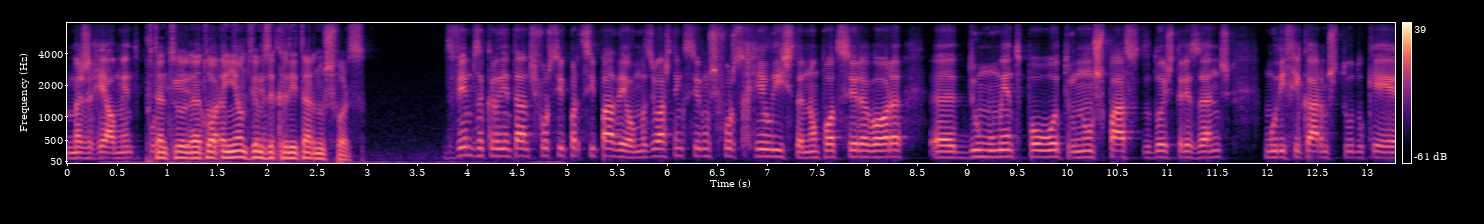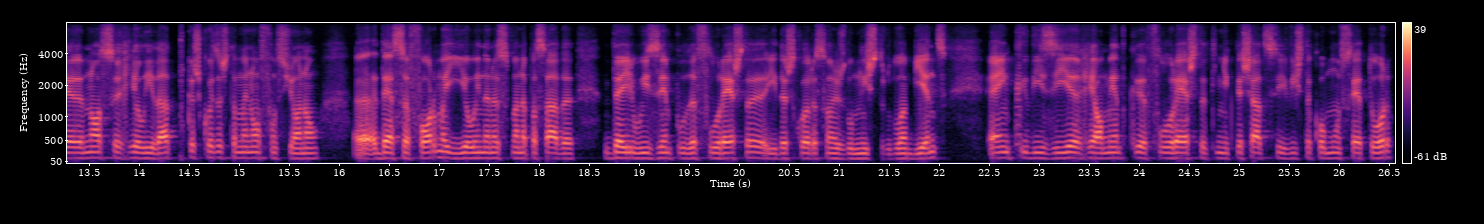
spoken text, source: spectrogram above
mas realmente. Portanto, na tua opinião, devemos acreditar no esforço devemos acreditar no esforço e participar dele, mas eu acho que tem que ser um esforço realista, não pode ser agora uh, de um momento para o outro, num espaço de dois, três anos, modificarmos tudo o que é a nossa realidade, porque as coisas também não funcionam uh, dessa forma. E eu, ainda na semana passada, dei o exemplo da floresta e das declarações do Ministro do Ambiente, em que dizia realmente que a floresta tinha que deixar de ser vista como um setor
